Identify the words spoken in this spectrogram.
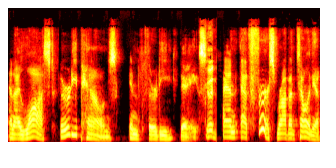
and I lost 30 pounds in 30 days. Good. And at first, Rob, I'm telling you,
